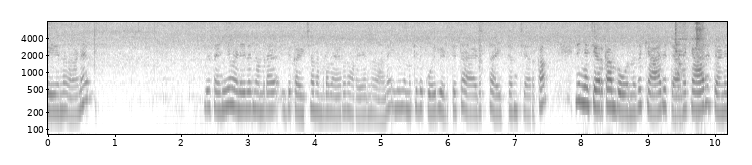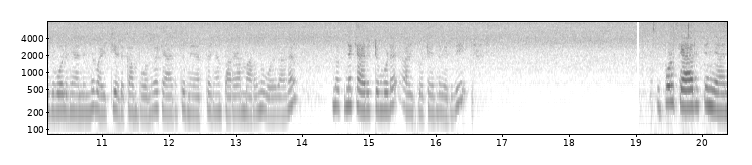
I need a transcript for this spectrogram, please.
ചെയ്യുന്നതാണ്. ഇത് തനിയെ വേണേലും നമ്മുടെ ഇത് കഴിച്ചാൽ നമ്മുടെ വയറ് നിറയുന്നതാണ്. ഇനി നമുക്കിത് കോരി എടുത്തിട്ട് അടുത്ത ഐറ്റം ചേർക്കാം. ഇനി ഞാൻ ചേർക്കാൻ പോകുന്നത് ക്യാരറ്റാണ് ക്യാരറ്റാണ് ഇതുപോലെ ഞാൻ ഇന്ന് വഴറ്റിയെടുക്കാൻ പോകുന്നത്. ക്യാരറ്റ് നേരത്തെ ഞാൻ പറയാൻ മറന്നു പോയതാണ് എന്നാൽ പിന്നെ ക്യാരറ്റും കൂടെ ആയിക്കോട്ടെ എന്ന് കരുതി. ഇപ്പോൾ ക്യാരറ്റ് ഞാൻ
